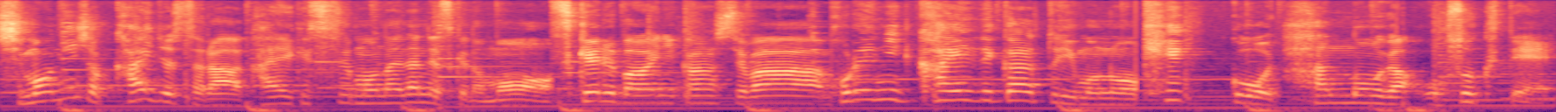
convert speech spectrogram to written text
指紋認証解除したら解決する問題なんですけどもつける場合に関してはこれに変えてからというものを結構反応が遅くて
